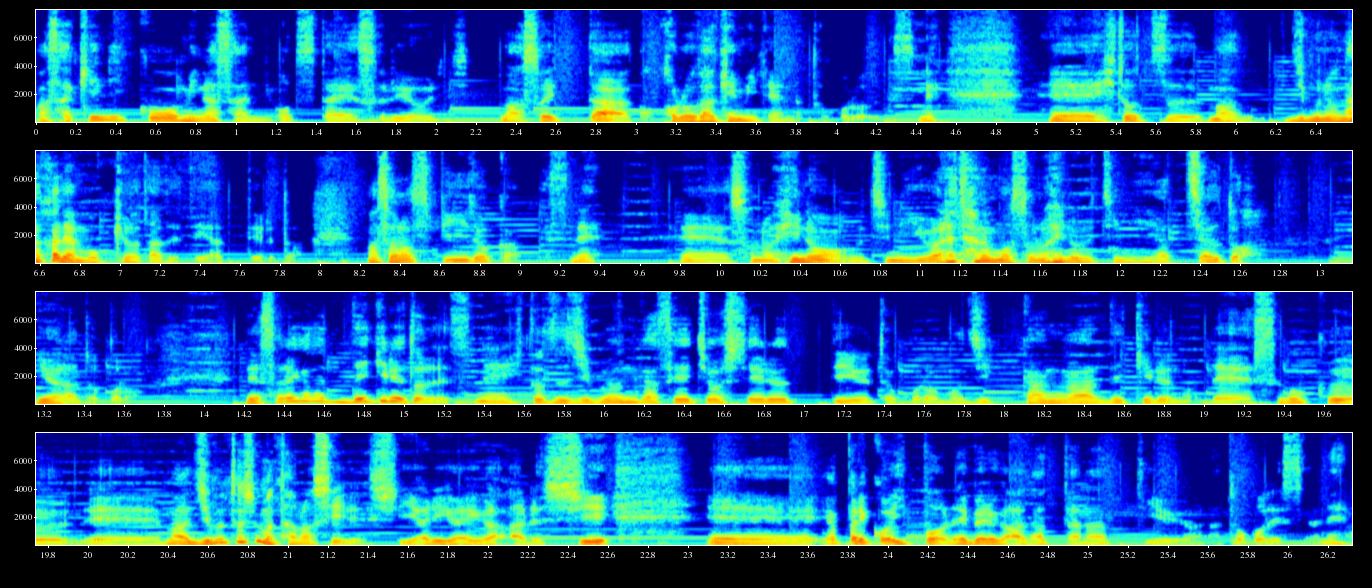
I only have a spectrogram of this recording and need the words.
ま先にこう皆さんにお伝えするように、まあ、そういった心がけみたいなところをですね、えー、一つ、まあ、自分の中で目標を立ててやってると。まあ、そのスピード感ですね。えー、その日のうちに言われたらもその日のうちにやっちゃうというようなところ。で、それができるとですね、一つ自分が成長しているっていうところも実感ができるので、すごく、えー、まあ自分としても楽しいですし、やりがいがあるし、えー、やっぱりこう一歩レベルが上がったなっていうようなとこですよね。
